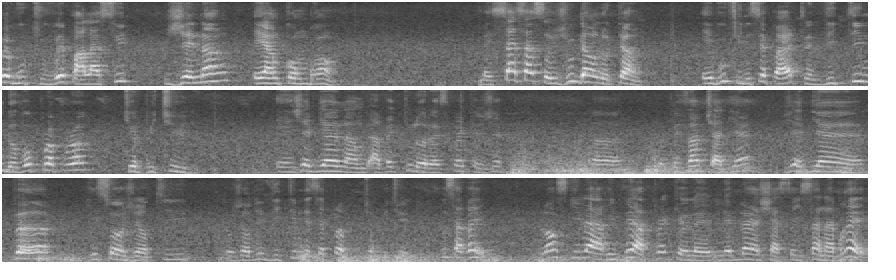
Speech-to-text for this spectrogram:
peut vous trouver par la suite gênant et encombrant. Mais ça, ça se joue dans le temps. Et vous finissez par être victime de vos propres turpitudes. Et j'ai bien, avec tout le respect que j'ai pour euh, le président tchadien, j'ai bien peur qu'il soit aujourd'hui aujourd'hui victime de ses propres turpitudes. Vous savez, lorsqu'il est arrivé après que les, Blancs aient chassé Issa Nabré,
